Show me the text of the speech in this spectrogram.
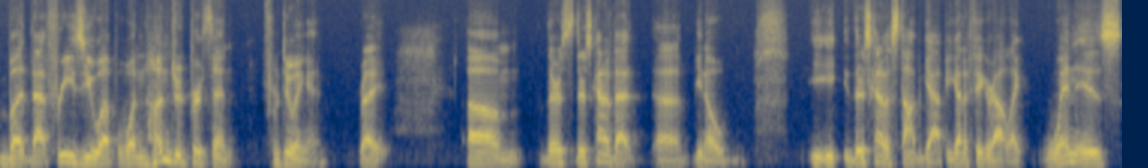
But that frees you up 100% from doing it, right? Um, there's there's kind of that uh, you know y- y- there's kind of a stopgap. You got to figure out like when is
